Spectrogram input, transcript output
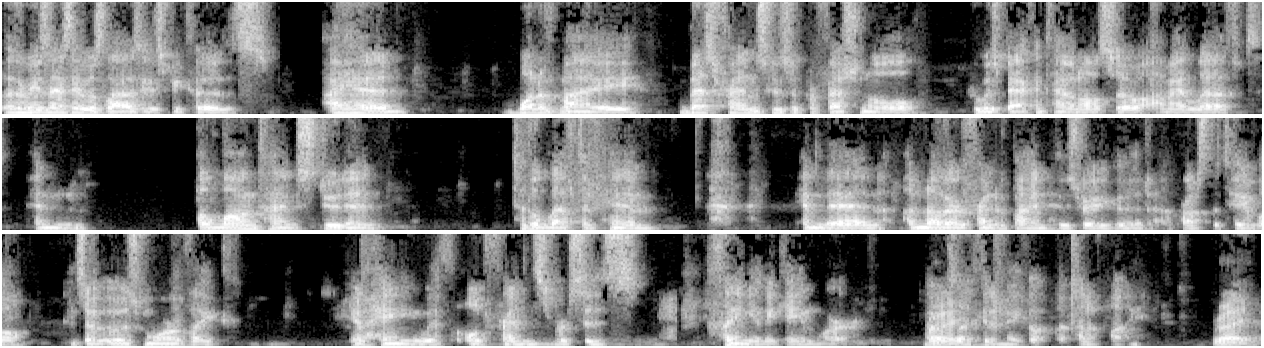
The reason I say it was lousy is because I had one of my best friends who's a professional who was back in town also on my left, and a longtime student to the left of him and then another friend of mine who's very good across the table. And so it was more of like, you know, hanging with old friends versus playing in a game where I was like going to make a, a ton of money. Right.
